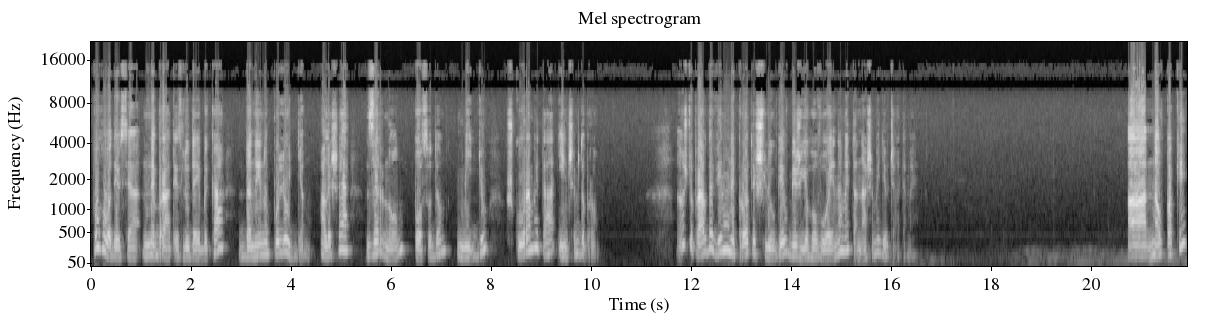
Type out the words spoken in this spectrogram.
погодився не брати з людей бика данину полюддям, а лише зерном, посудом, міддю, шкурами та іншим добром. Ну, щоправда, він не проти шлюбів між його воїнами та нашими дівчатами. А навпаки?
